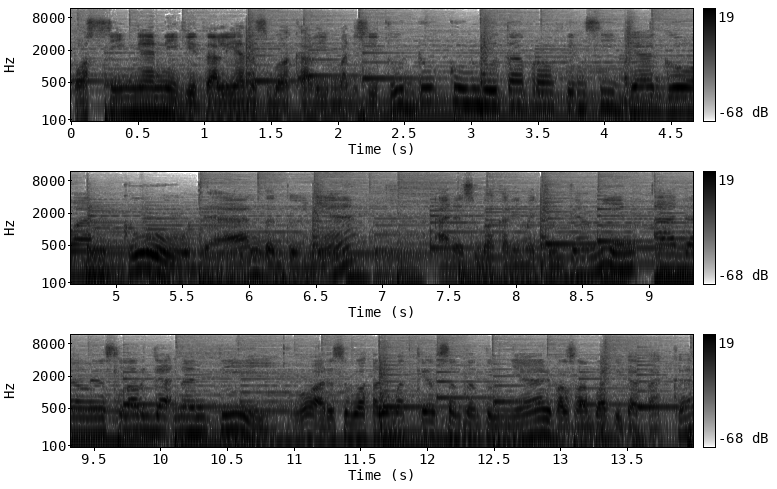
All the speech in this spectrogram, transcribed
postingan nih kita lihat ada sebuah kalimat di situ dukung duta provinsi jagoanku. Dan tentunya ada sebuah kalimat juga, Min, ada Leslar gak nanti? Wow, ada sebuah kalimat caption tentunya, para sahabat dikatakan,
